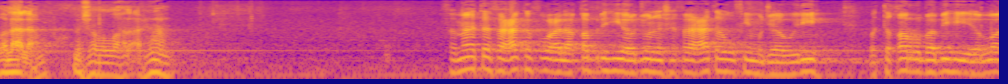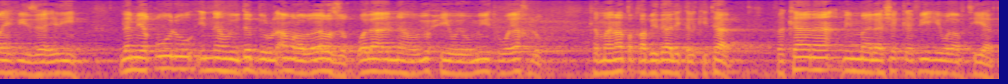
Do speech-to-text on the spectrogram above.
ضلالهم. نسأل الله العافية. نعم. فمات فعكفوا على قبره يرجون شفاعته في مجاوريه والتقرب به إلى الله في زائريه. لم يقولوا إنه يدبر الأمر ويرزق ولا أنه يحيي ويميت ويخلق كما نطق بذلك الكتاب فكان مما لا شك فيه ولا ارتياب.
